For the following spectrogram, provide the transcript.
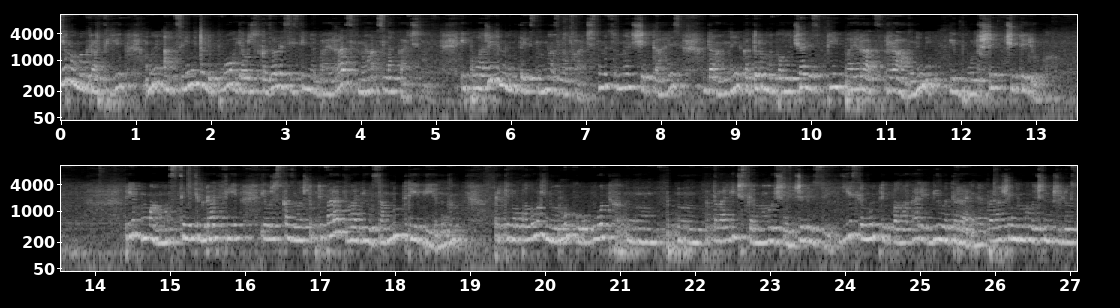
Все маммографии мы оценивали по, я уже сказала, системе Байрас на злокачественность. И положительным тестом на злокачественность у нас считались данные, которые мы получали при Байрас равными и больше четырех. При маммосцинтиграфии я уже сказала, что препарат вводился внутривенно, в противоположную руку от патологической молочной железы. Если мы предполагали билатеральное поражение молочных желез,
